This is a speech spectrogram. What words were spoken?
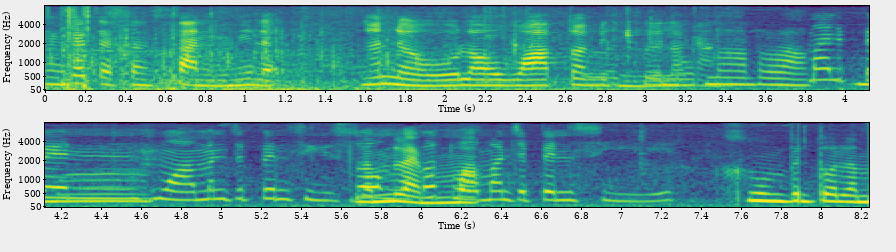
มันก็จะสั่นๆนี่แหละ งั้นเดี๋ยวเราวาร์ปตอนไปถึงเลยแล้วกัน น่ารักมันเป็นหัวมันจะเป็นสีส้มแหลแล้วมก็ๆตัวอะมันจะเป็นสี คือมันเป็นตัวแหลม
